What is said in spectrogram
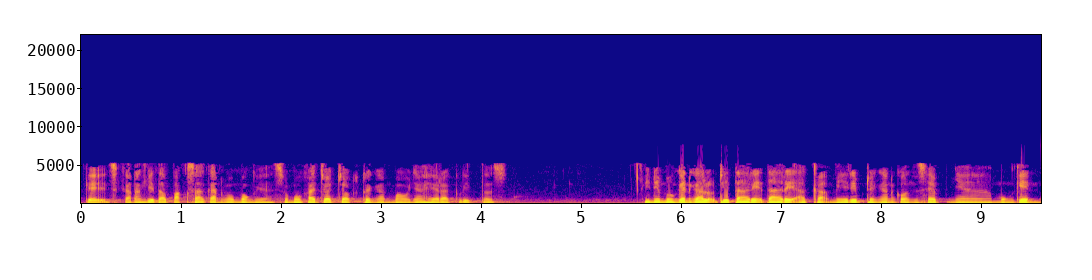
Oke, sekarang kita paksakan ngomong ya. Semoga cocok dengan maunya Heraklitus. Ini mungkin kalau ditarik-tarik agak mirip dengan konsepnya mungkin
